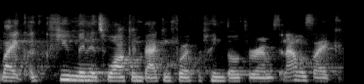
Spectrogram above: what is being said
like a few minutes walking back and forth between both rooms. And I was like,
